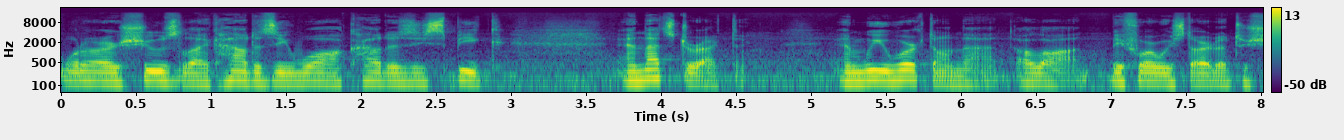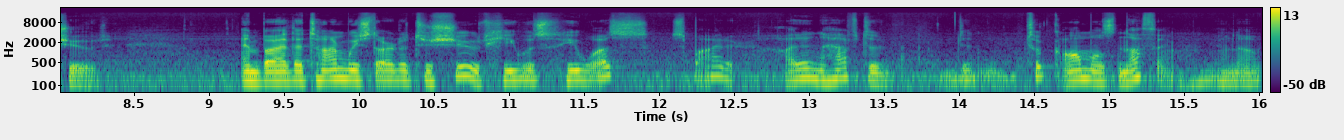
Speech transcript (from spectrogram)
What are his shoes like? How does he walk? How does he speak? And that's directing. And we worked on that a lot before we started to shoot. And by the time we started to shoot, he was he was Spider. I didn't have to. Didn't, took almost nothing, you know.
